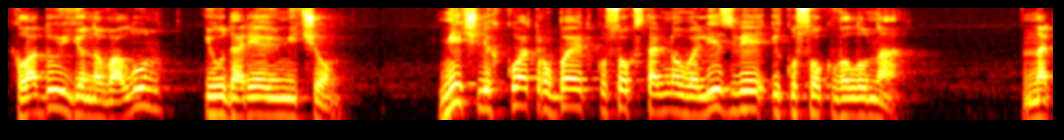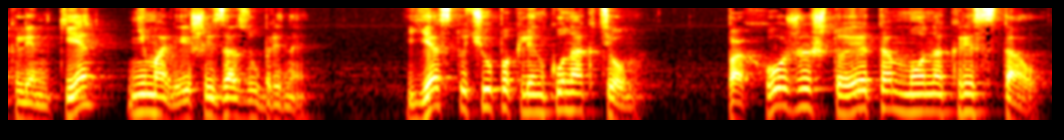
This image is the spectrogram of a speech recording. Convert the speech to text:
кладу ее на валун и ударяю мечом. Меч легко отрубает кусок стального лезвия и кусок валуна. На клинке ни малейшей зазубрины. Я стучу по клинку ногтем. Похоже, что это монокристалл.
